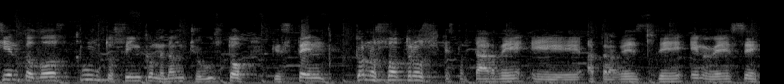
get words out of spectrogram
102.5, me da mucho gusto que estén con nosotros esta tarde eh, a través de MBS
